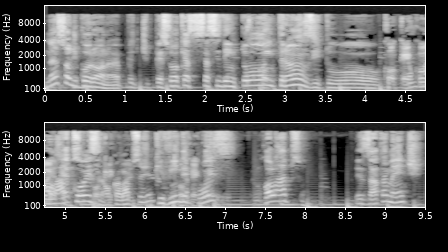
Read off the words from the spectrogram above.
não é só de corona, é de pessoa que se acidentou em trânsito ou qualquer coisa. Qualquer coisa. Qualquer coisa. Que vim depois, coisa. um colapso. Exatamente.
